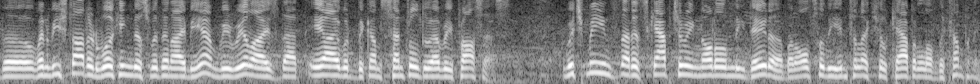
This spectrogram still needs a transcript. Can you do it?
the, when we started working this within IBM, we realized that AI would become central to every process, which means that it's capturing not only data, but also the intellectual capital of the company.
